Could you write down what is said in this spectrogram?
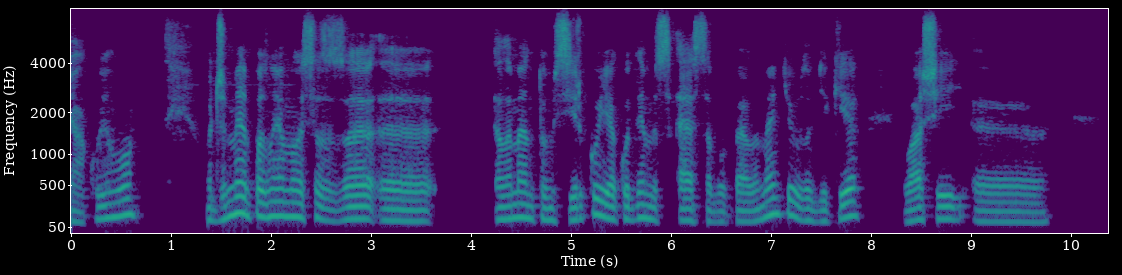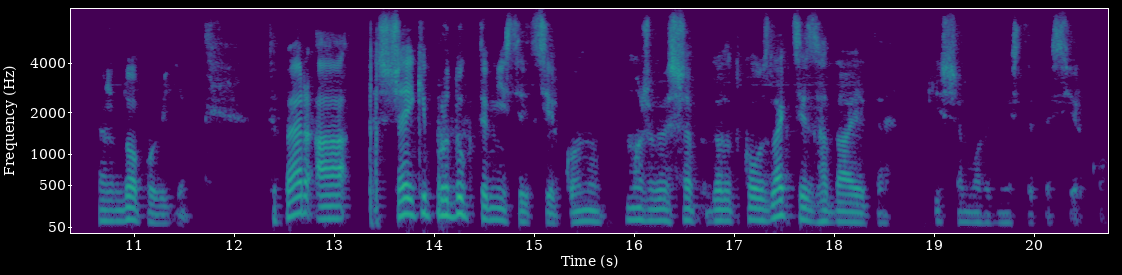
Дякуємо. Отже, ми познайомилися з е, елементом сірку як одним з S або P елементів завдяки вашій е, скажімо, доповіді. Тепер, а ще які продукти містять сірку? Ну, може, ви ще додатково з лекції згадаєте, які ще можуть містити сірку?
